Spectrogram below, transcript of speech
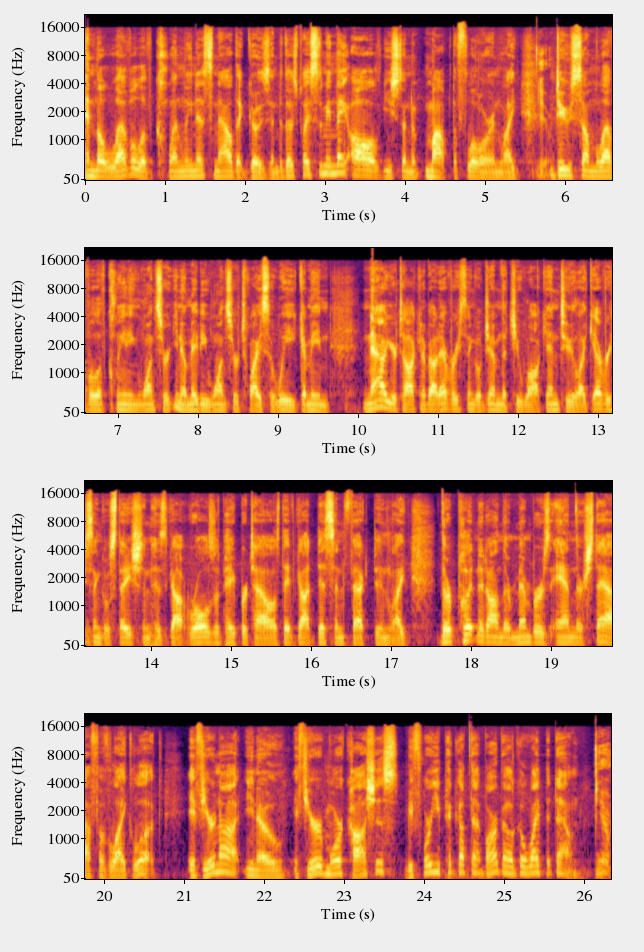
And the level of cleanliness now that goes into those places, I mean, they all used to mop the floor and like yeah. do some level of cleaning once or, you know, maybe once or twice a week. I mean, now you're talking about every single gym that you walk into, like every single station has got rolls of paper towels, they've got disinfectant, like they're putting it on their members and their staff of like, look, if you're not, you know, if you're more cautious before you pick up that barbell, go wipe it down. Yeah.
